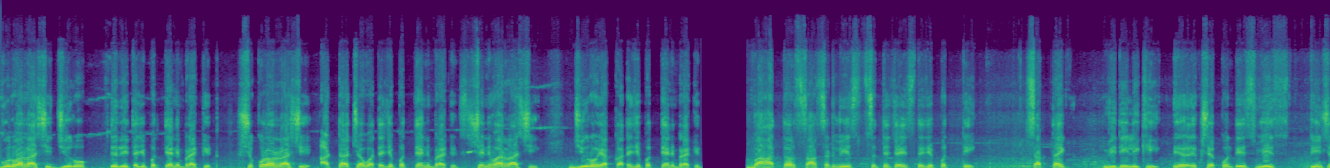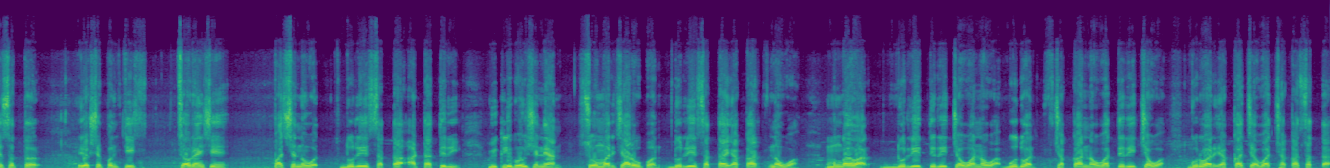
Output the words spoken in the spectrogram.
गुरुवार राशी झिरो तिरी त्याची पत्ती आणि ब्रॅकेट. शुक्रवार राशी अठ्ठा चव्वा त्याची पत्ती आणि ब्रॅकेट. शनिवार राशी झिरो एक्का त्याची पत्ती आणि ब्रॅकेट. बहात्तर सहासष्ट वीस सत्तेचाळीस त्याचे पत्ते. साप्ताहिक विधी लिखी एकशे एकोणतीस वीस तीनशे सत्तर एकशे पंचवीस चौऱ्याऐंशी पाचशे नव्वद दुरी सत्ता अठ्ठातिरी विकली भविष्य ज्ञान सोमवारी चार ओपन दुरी सत्ता एका नव्वा मंगळवार दुरी तिरी चव्वा नव्वा बुधवार छक्का नव्वा तिरी चव्वा गुरुवार एक्का चव्वा छक्का सत्ता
